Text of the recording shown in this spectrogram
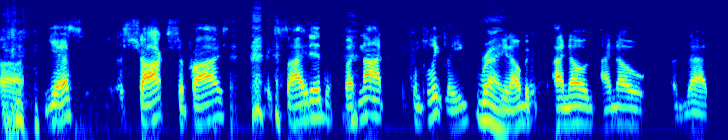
uh, yes, shocked, surprised, excited, but not completely Right. you know because i know i know that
